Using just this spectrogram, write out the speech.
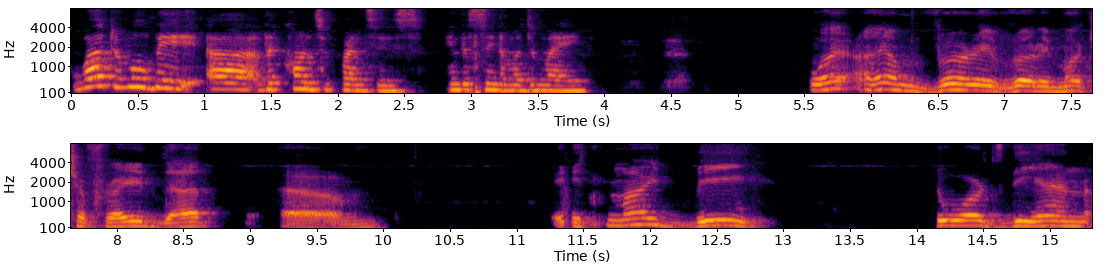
What will be uh, the consequences in the cinema domain? well, I am very, very much afraid that um, it might be towards the end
